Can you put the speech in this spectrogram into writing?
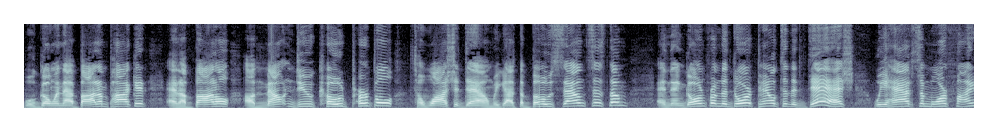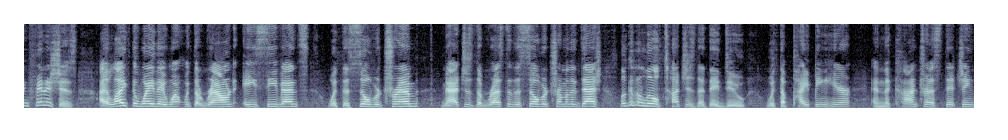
will go in that bottom pocket and a bottle of Mountain Dew Code Purple to wash it down. We got the Bose sound system. And then going from the door panel to the dash, we have some more fine finishes. I like the way they went with the round AC vents with the silver trim. Matches the rest of the silver trim on the dash. Look at the little touches that they do with the piping here and the contrast stitching.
